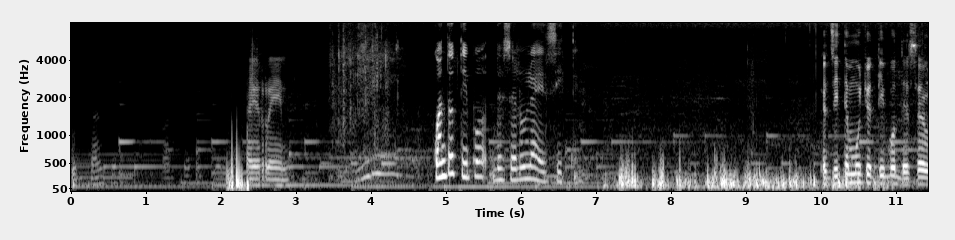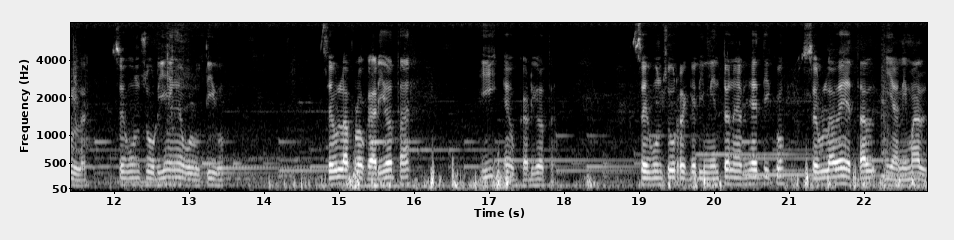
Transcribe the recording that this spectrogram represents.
sustancias ARN. ¿Cuántos tipos de células existen? Existen muchos tipos de células según su origen evolutivo. Célula procariota y eucariota. Según su requerimiento energético, célula vegetal y animal.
